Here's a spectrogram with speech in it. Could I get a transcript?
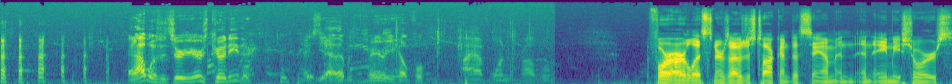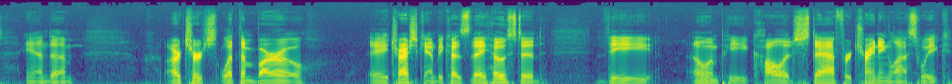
and I wasn't sure yours could either. But yeah, that was very helpful. I have one problem. For our listeners, I was just talking to Sam and, and Amy Shores, and um, our church let them borrow a trash can because they hosted the OMP college staff for training last week.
